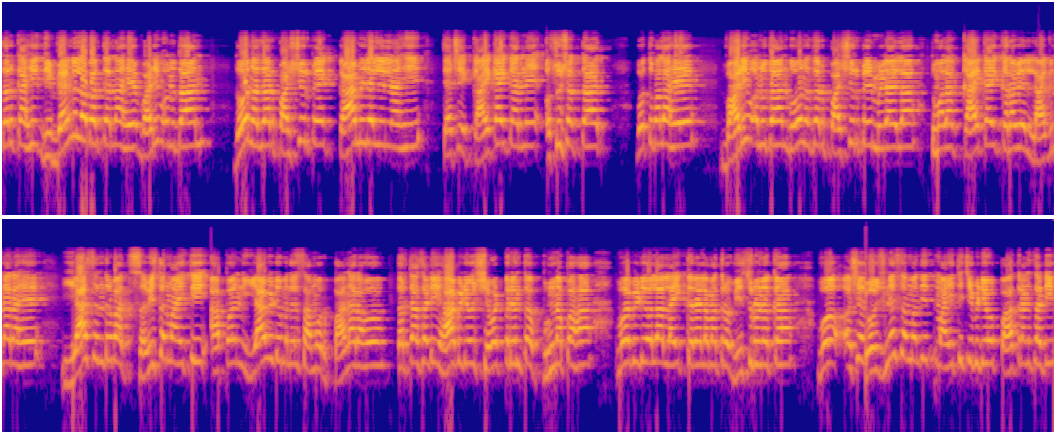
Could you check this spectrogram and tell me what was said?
तर काही दिव्यांग लाभार्थ्यांना हे वाढीव अनुदान दोन हजार पाचशे रुपये का मिळालेले नाही त्याचे काय काय कारणे असू शकतात? व तुम्हाला हे वाढीव अनुदान दोन हजार पाचशे रुपये मिळायला तुम्हाला काय काय करावे लागणार आहे? या संदर्भात सविस्तर माहिती आपण या व्हिडिओमध्ये समोर पाहणार आहोत. तर त्यासाठी हा व्हिडिओ शेवटपर्यंत पूर्ण पहा व व्हिडिओला लाईक करायला मात्र विसरू नका व अशा योजनेसंबंधित माहितीची व्हिडिओ पाहत राहण्यासाठी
